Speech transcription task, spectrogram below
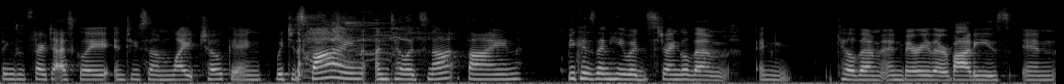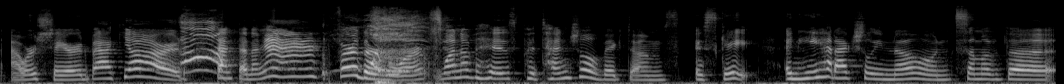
things would start to escalate into some light choking, which is fine until it's not fine because then he would strangle them and kill them and bury their bodies in our shared backyard. Dun, dun, dun, dun. Furthermore, one of his potential victims escaped And he had actually known some of the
